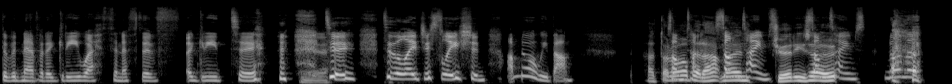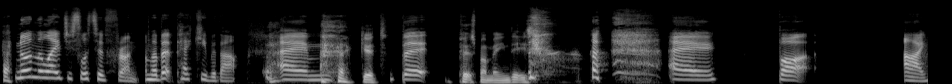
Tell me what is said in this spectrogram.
they would never agree with, and if they've agreed to yeah. to to the legislation, I'm no a wee bam. I don't sometimes, know about that, man. Sometimes, Jury's sometimes, not on, the, not on the legislative front. I'm a bit picky with that. Um, Good, but puts my mind at ease. uh, but aye,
